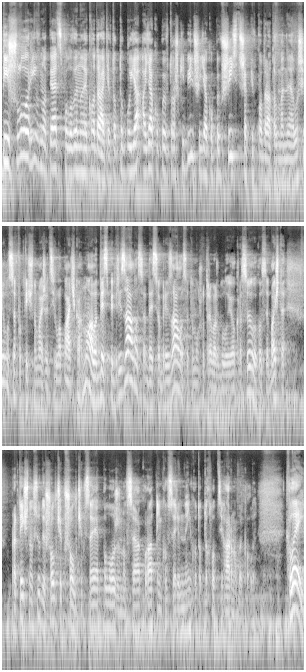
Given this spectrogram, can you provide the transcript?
пішло рівно 5,5 квадратів. Тобто, бо я, а я купив трошки більше, я купив 6, ще пів квадрата в мене лишилося, фактично майже ціла пачка. Ну, але десь підрізалося, десь обрізалося, тому що треба ж було його красиво коси. Бачите, практично всюди шовчик-шовчик, все як положено, все акуратненько, все рівненько. Тобто хлопці гарно виклали. Клей.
